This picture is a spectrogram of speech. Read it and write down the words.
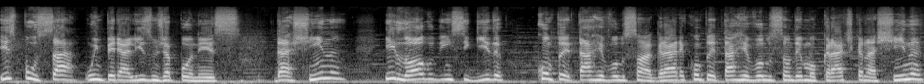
expulsar o imperialismo japonês da China e logo em seguida completar a revolução agrária, completar a revolução democrática na China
